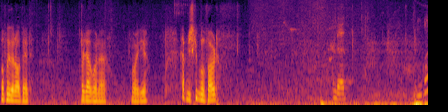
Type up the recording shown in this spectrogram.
Hopefully they're all dead. Where'd I go now? No idea. Yep, just keep going forward. I'm dead. Close?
